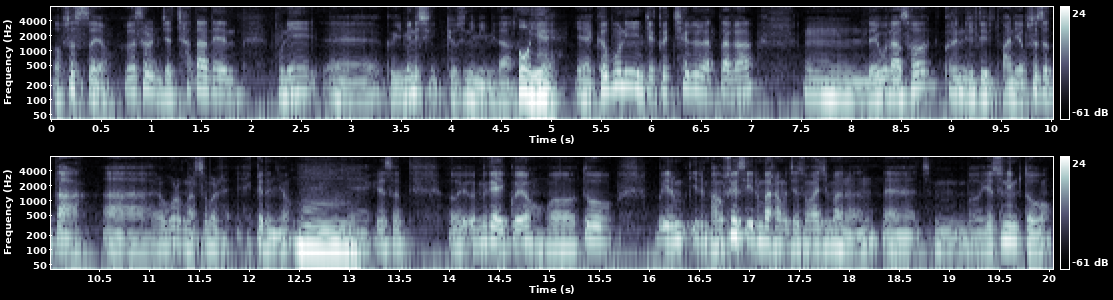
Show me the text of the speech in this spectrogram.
없었어요. 그것을 이제 찾아낸 분이 에, 그 이민희 교수님입니다. 어 예. 예, 그분이 이제 그 책을 갖다가 음, 내고 나서 그런 일들이 많이 없어졌다라고 말씀을 했거든요. 음. 예, 그래서 어, 의미가 있고요. 어, 또 뭐 이런 이런 방송에서 이런 말 하면 죄송하지만은 예, 지금 뭐 예수님도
